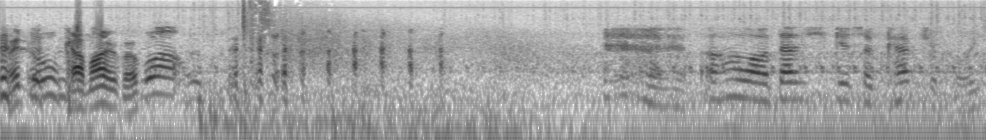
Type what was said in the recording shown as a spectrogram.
they all oh, come over. What? Oh, I should get some capture points.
